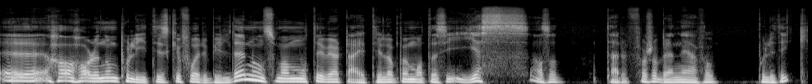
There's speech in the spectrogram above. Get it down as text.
har, har du noen politiske forbilder? Noen som har motivert deg til å på en måte si yes, altså derfor så brenner jeg for politikk?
